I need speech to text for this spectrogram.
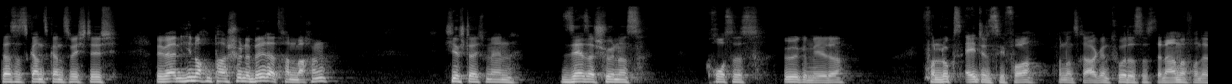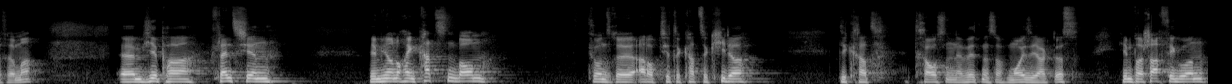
Das ist ganz, ganz wichtig. Wir werden hier noch ein paar schöne Bilder dran machen. Hier stelle ich mir ein sehr, sehr schönes, großes Ölgemälde von Lux Agency vor, von unserer Agentur. Das ist der Name von der Firma. Ähm, hier ein paar Pflänzchen. Wir haben hier auch noch einen Katzenbaum für unsere adoptierte Katze Kida, die gerade draußen in der Wildnis auf Mäusejagd ist. Hier ein paar Schachfiguren.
